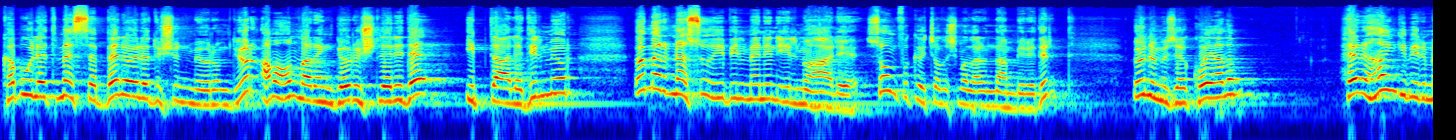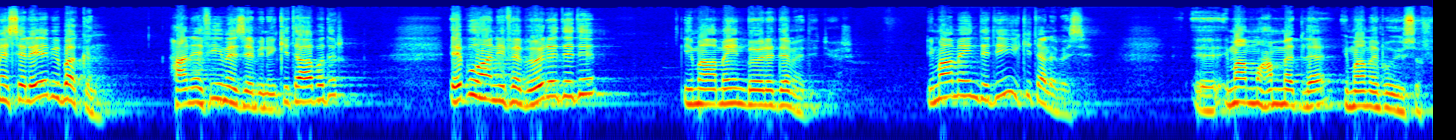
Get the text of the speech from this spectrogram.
kabul etmezse ben öyle düşünmüyorum diyor ama onların görüşleri de iptal edilmiyor. Ömer Nasuhi bilmenin ilmi hali son fıkıh çalışmalarından biridir. Önümüze koyalım. Herhangi bir meseleye bir bakın. Hanefi mezhebinin kitabıdır. Ebu Hanife böyle dedi. İmameyn böyle demedi diyor. İmameyn dediği iki talebesi. Ee, İmam Muhammed'le İmam Ebu Yusuf.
